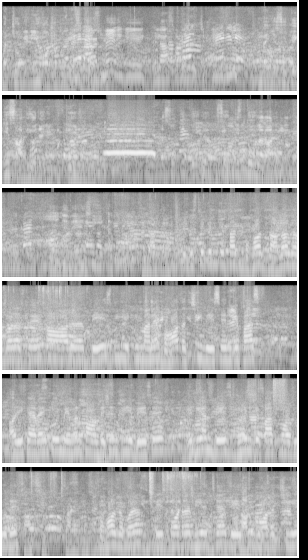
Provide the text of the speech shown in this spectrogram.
बच्चों के लिए वाटर प्रूफ नहीं ये सूखे की शादी हो जाएगी पक्की हो जाएगी। सौ की दो दे दो लगा दूँगा। वो दे दे ठीक फ़िलहाल करो। लिपस्टिक इनके पास बहुत ज़्यादा ज़बरदस्त है और बेस भी यकीन माने बहुत अच्छी बेस है इनके पास। और ये कह रहे हैं कि मेमन फाउंडेशन की ये बेस है। इंडियन बेस भी इनके पास मौजूद है। बहुत ज़बरदस्त फेस पाउडर भी अच्छा है बेस भी बहुत अच्छी है।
